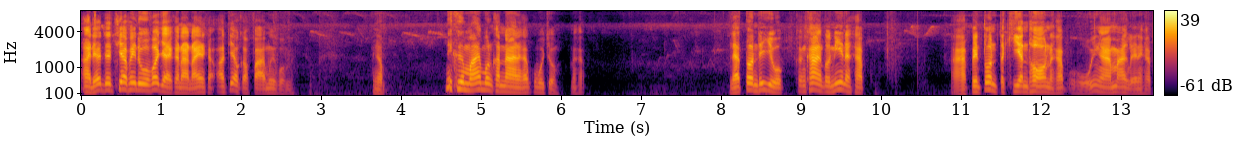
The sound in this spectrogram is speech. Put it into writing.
อ่าเดี๋ยวเดี๋ยวเทียบให้ดูว่าใหญ่ขนาดไหนนะครับเอาเทียบกับฝ่ามือผมนะครับ นี่คือไม้บนคันนานะครับคุณผู้ชมนะครับ และต้นที่อยู่ข้างๆตัวนี้นะครับ อ่า เป็นต้นตะเคียนทองนะครับโอ้โหงามมากเลยนะครับ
